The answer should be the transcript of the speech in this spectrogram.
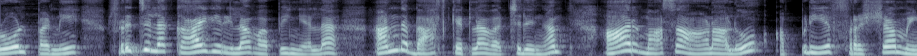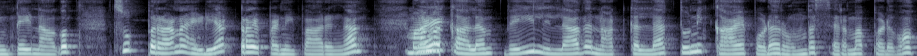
ரோல் பண்ணி ஃப்ரிட்ஜில் காய்கறிலாம் வைப்பீங்கல்ல அந்த பேஸ்கெட்லாம் வச்சுடுங்க. ஆறு மாதம் ஆனாலும் அப்படியே ஃப்ரெஷ்ஷாக மெயின்டைன் ஆகும். சூப்பரான ஐடியா ட்ரை பண்ணி பாருங்கள் மழைக்காலம் வெயில் இல்லாத நாட்களில் துணி காயப்போட ரொம்ப சிரமப்படுவோம்.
